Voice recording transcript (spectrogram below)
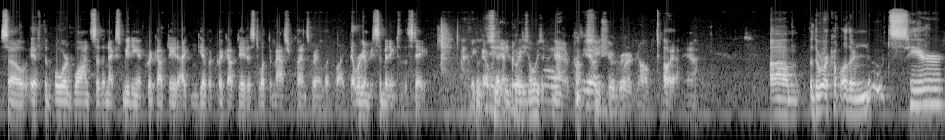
So if the board wants at the next meeting a quick update, I can give a quick update as to what the master plan is going to look like, that we're gonna be submitting to the state. I think that That'd be be great. It's always a matter of conversation of where to go. Oh, yeah. Yeah. Um, but there were a couple other notes here.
